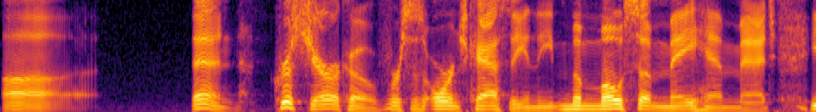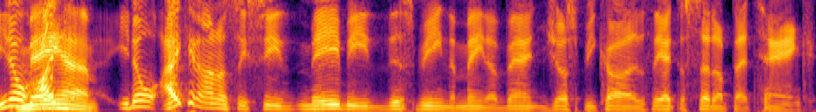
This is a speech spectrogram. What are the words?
Uh, then Chris Jericho versus Orange Cassidy in the Mimosa Mayhem match. You know, Mayhem. I, you know, I can honestly see maybe this being the main event just because they had to set up that tank.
